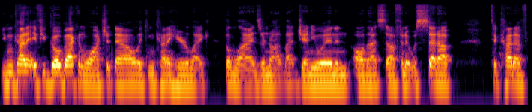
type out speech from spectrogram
You can kind of, if you go back and watch it now, like you can kind of hear like the lines are not that genuine and all that stuff. And it was set up to kind of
